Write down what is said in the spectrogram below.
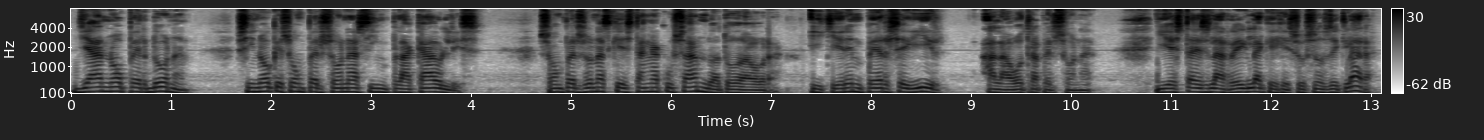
ya no perdonan, sino que son personas implacables. Son personas que están acusando a toda hora y quieren perseguir a la otra persona. Y esta es la regla que Jesús nos declara.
